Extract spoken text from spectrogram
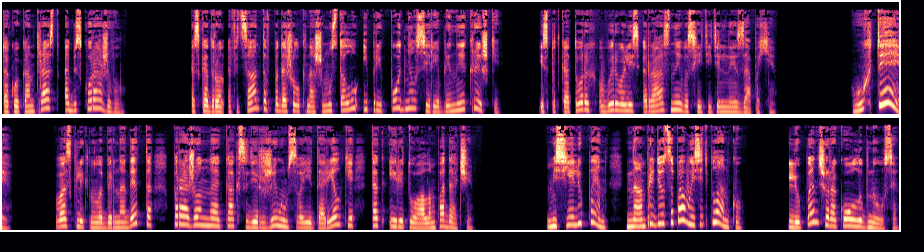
Такой контраст обескураживал. Эскадрон официантов подошел к нашему столу и приподнял серебряные крышки, из-под которых вырвались разные восхитительные запахи. «Ух ты!» — воскликнула Бернадетта, пораженная как содержимым своей тарелки, так и ритуалом подачи. «Месье Люпен, нам придется повысить планку!» Люпен широко улыбнулся.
